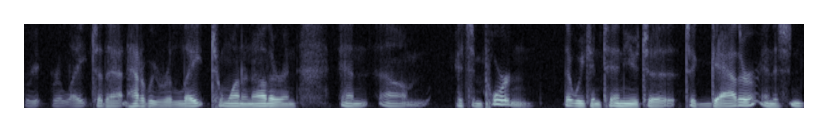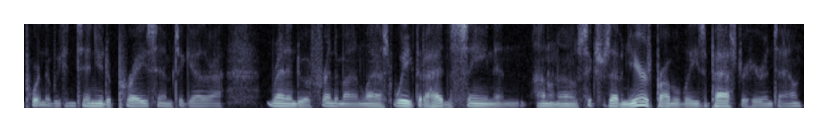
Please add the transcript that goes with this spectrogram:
re- relate to that? And how do we relate to one another? And and um, it's important that we continue to, to gather, and it's important that we continue to praise Him together. I ran into a friend of mine last week that I hadn't seen in I don't know six or seven years probably. He's a pastor here in town.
